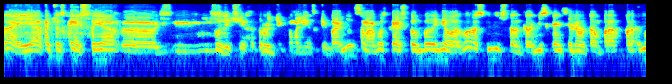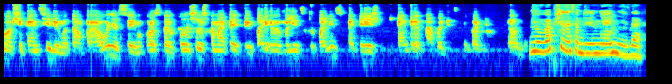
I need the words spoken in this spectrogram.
Да, и я хочу сказать, что я, э, не будучи сотрудником Илинской больницы, могу сказать, что был, имел возможность видеть, что онкологические консилиумы там, ну, вообще консилиумы там проводятся, и мы просто получилось, что мы опять препарируем Илинскую больницу, хотя речь не конкретно об Илинской больнице. Правда? Ну, вообще, на самом деле, не вот. они, да.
